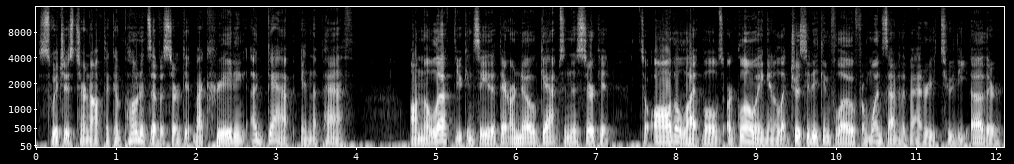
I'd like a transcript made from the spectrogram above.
Switches turn off the components of a circuit by creating a gap in the path. On the left, you can see that there are no gaps in this circuit, so all the light bulbs are glowing and electricity can flow from one side of the battery to the other.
